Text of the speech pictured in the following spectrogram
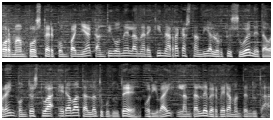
Orman Poster konpainiak Antigone lanarekin arrakastandia lortu zuen eta orain kontestua erabat aldatuko dute, hori bai, lantalde berbera mantenduta.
